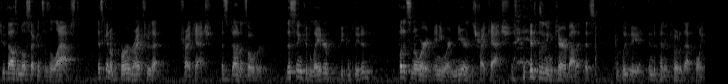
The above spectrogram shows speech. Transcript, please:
2000 milliseconds has elapsed, it's going to burn right through that try catch. It's done, it's over. This thing could later be completed, but it's nowhere anywhere near this try catch. it doesn't even care about it. It's completely independent code at that point.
